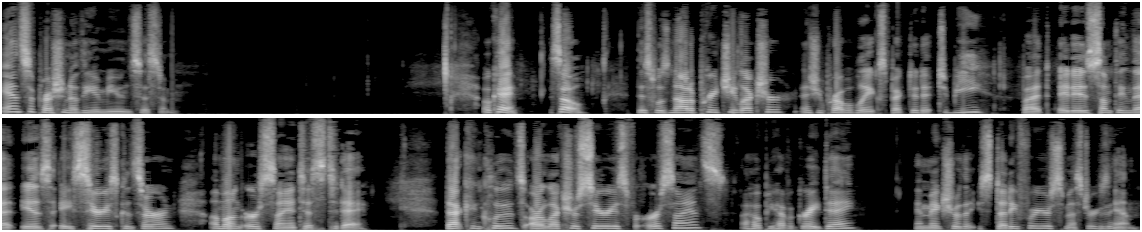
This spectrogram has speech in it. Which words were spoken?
and suppression of the immune system. Okay, so this was not a preachy lecture, as you probably expected it to be, but it is something that is a serious concern among earth scientists today. That concludes our lecture series for earth science. I hope you have a great day and make sure that you study for your semester exam.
